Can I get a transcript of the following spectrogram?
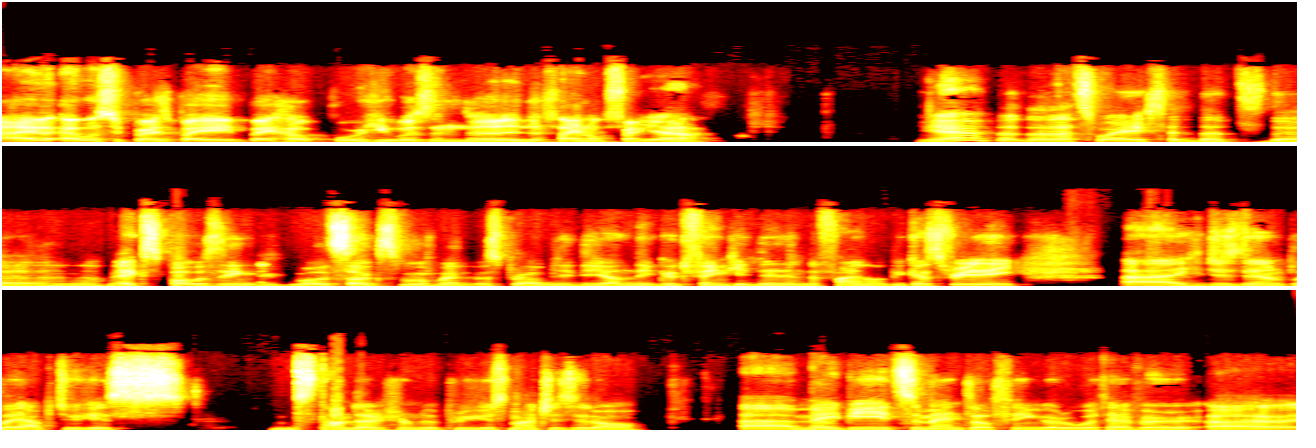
I, I was surprised by by how poor he was in the in the final, frankly. Yeah. Yeah, that, that's why I said that the you know, exposing Sock's movement was probably the only good thing he did in the final because really uh, he just didn't play up to his standard from the previous matches at all. Uh, maybe it's a mental thing or whatever. Uh,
